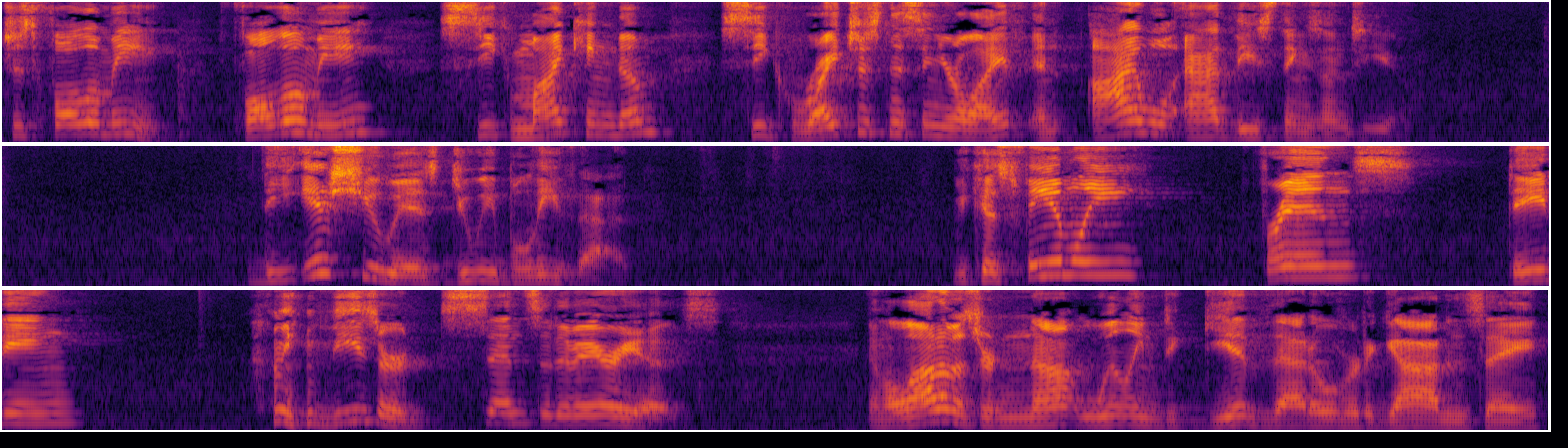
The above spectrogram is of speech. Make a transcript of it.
Just follow me. Follow me. Seek my kingdom. Seek righteousness in your life, and I will add these things unto you. The issue is do we believe that? Because family, friends, dating, I mean, these are sensitive areas. And a lot of us are not willing to give that over to God and say,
